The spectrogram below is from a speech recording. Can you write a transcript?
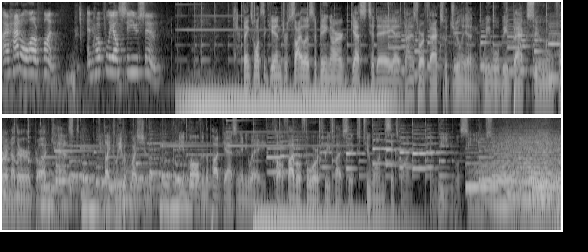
I had a lot of fun, and hopefully I'll see you soon. Thanks once again for Silas for being our guest today at Dinosaur Facts with Julian. We will be back soon for another broadcast. If you'd like to leave a question or be involved in the podcast in any way, call 504 356 2161 and we will see you soon.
